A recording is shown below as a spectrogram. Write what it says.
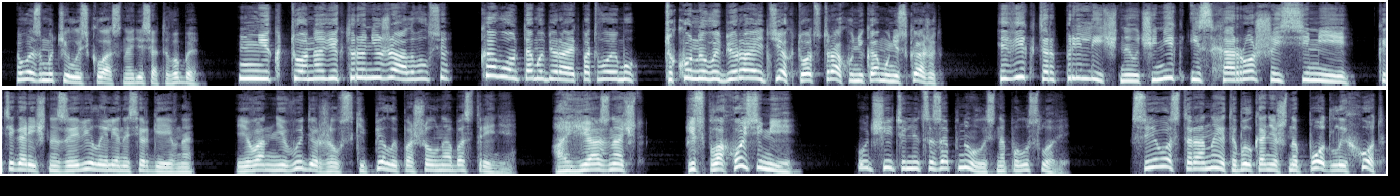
— возмутилась классная 10 Б. «Никто на Виктора не жаловался. Кого он там убирает, по-твоему?» «Так он и выбирает тех, кто от страху никому не скажет». «Виктор — приличный ученик из хорошей семьи», — категорично заявила Елена Сергеевна. Иван не выдержал, вскипел и пошел на обострение. «А я, значит, из плохой семьи?» Учительница запнулась на полуслове. С его стороны это был, конечно, подлый ход,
